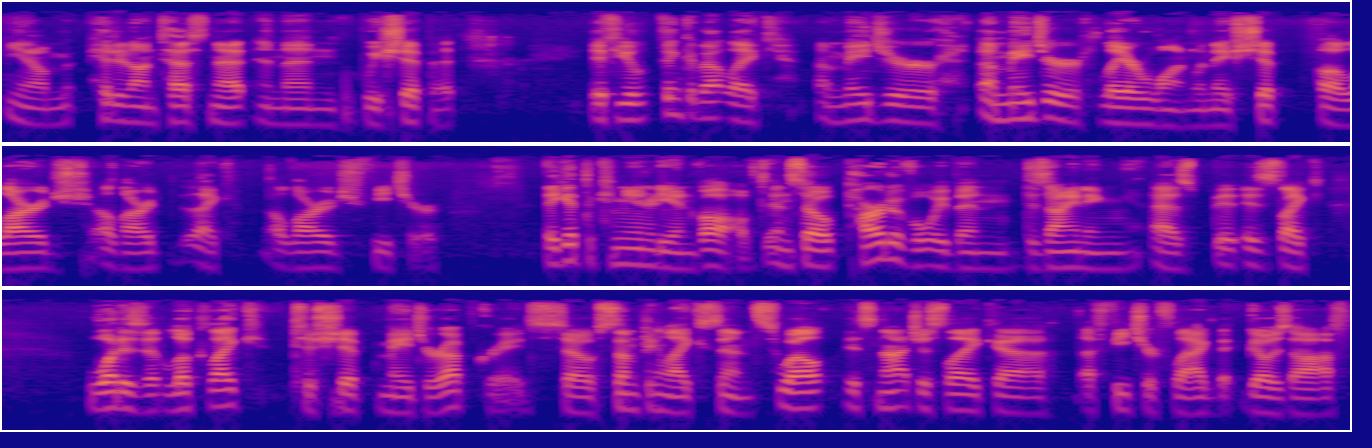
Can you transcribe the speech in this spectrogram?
you know hit it on testnet and then we ship it if you think about like a major a major layer one when they ship a large a large like a large feature they get the community involved. And so part of what we've been designing as is like, what does it look like to ship major upgrades? So something like synths. Well, it's not just like a, a feature flag that goes off.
